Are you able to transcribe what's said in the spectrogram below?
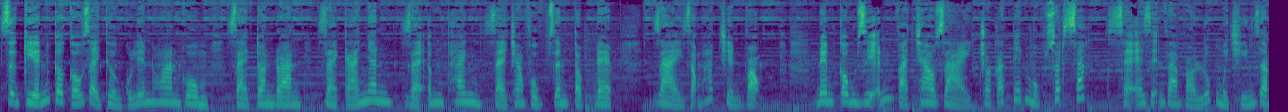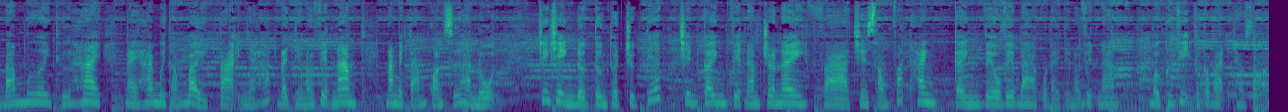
Dự kiến cơ cấu giải thưởng của liên hoan gồm giải toàn đoàn, giải cá nhân, giải âm thanh, giải trang phục dân tộc đẹp, giải giọng hát triển vọng, Đêm công diễn và trao giải cho các tiết mục xuất sắc sẽ diễn ra vào lúc 19 h 30 thứ hai ngày 20 tháng 7 tại nhà hát Đài Tiếng nói Việt Nam, 58 Quán sứ Hà Nội. Chương trình được tường thuật trực tiếp trên kênh Việt Nam Journey và trên sóng phát thanh kênh VOV3 của Đài Tiếng nói Việt Nam. Mời quý vị và các bạn theo dõi.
